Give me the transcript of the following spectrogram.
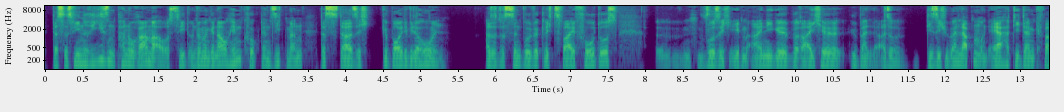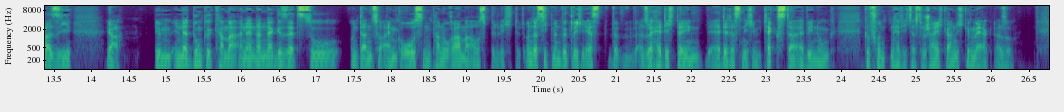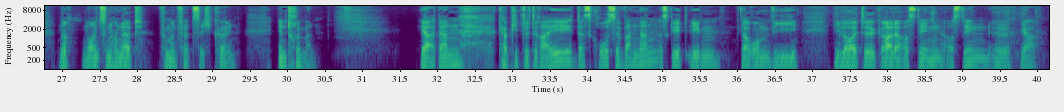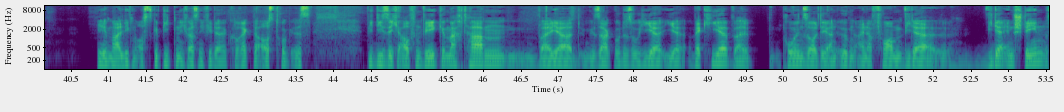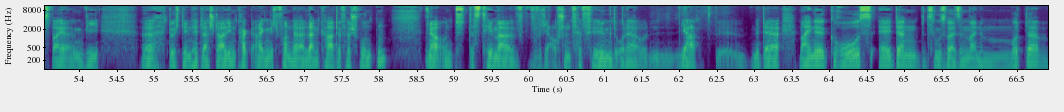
dass es wie ein riesen Panorama aussieht. Und wenn man genau hinguckt, dann sieht man, dass da sich Gebäude wiederholen. Also das sind wohl wirklich zwei Fotos, wo sich eben einige Bereiche über, also die sich überlappen und er hat die dann quasi, ja, im, in der Dunkelkammer aneinander gesetzt so und dann zu einem großen Panorama ausbelichtet. Und das sieht man wirklich erst, also hätte ich den, hätte das nicht im Text da Erwähnung gefunden, hätte ich das wahrscheinlich gar nicht gemerkt. Also, ne, 1945 Köln in Trümmern. Ja, dann Kapitel 3, das große Wandern. Es geht eben darum, wie die Leute gerade aus den, aus den, äh, ja, ehemaligen Ostgebieten, ich weiß nicht, wie der korrekte Ausdruck ist, wie die sich auf den Weg gemacht haben, weil ja gesagt wurde, so hier, ihr weg hier, weil Polen sollte ja in irgendeiner Form wieder, wieder entstehen. Das war ja irgendwie äh, durch den Hitler-Stalin-Pakt eigentlich von der Landkarte verschwunden. Ja, und das Thema wurde ja auch schon verfilmt oder ja, mit der, meine Großeltern, beziehungsweise meine Mutter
